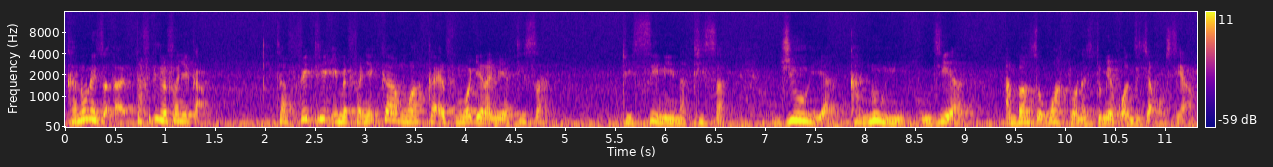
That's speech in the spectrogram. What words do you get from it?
kanuni za uh, tafiti zimefanyika. Tafiti imefanyika mwaka 1999 juu ya kanuni, njia ambazo watu wanazitumia kuanzisha mahusiano.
